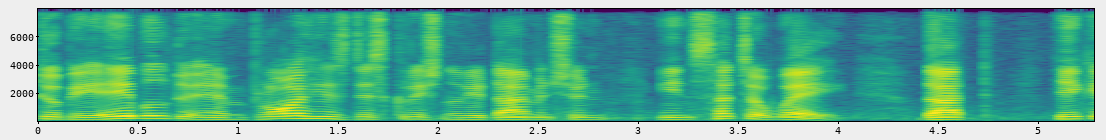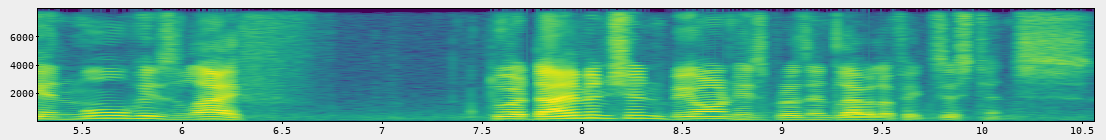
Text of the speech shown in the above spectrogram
to be able to employ his discretionary dimension in such a way that he can move his life to a dimension beyond his present level of existence.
